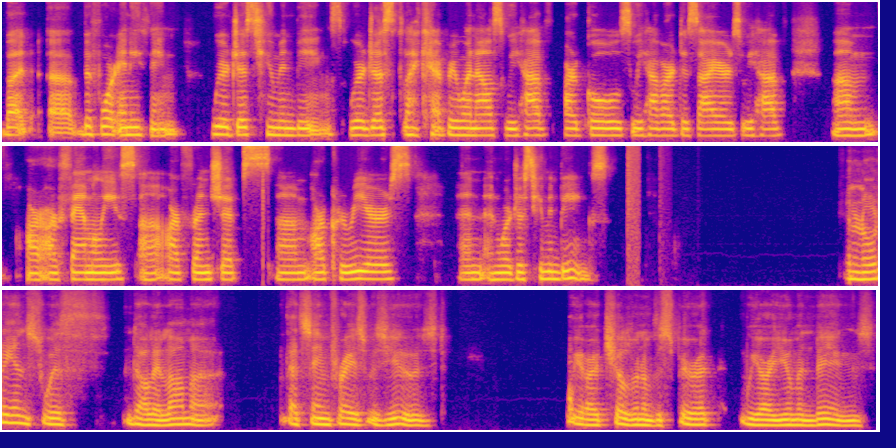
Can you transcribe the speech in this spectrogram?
But uh, before anything, we're just human beings. We're just like everyone else. We have our goals, we have our desires, we have um, our, our families, uh, our friendships, um, our careers, and, and we're just human beings. In an audience with Dalai Lama, that same phrase was used. We are children of the spirit, we are human beings.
